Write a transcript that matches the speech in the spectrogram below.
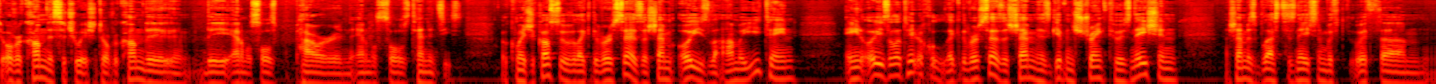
to overcome this situation, to overcome the the animal soul's power and the animal soul's tendencies. Like the verse says, Hashem oiz la'ama yitain, ein oiz Like the verse says, Hashem has given strength to His nation. Hashem has blessed His nation with with um,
